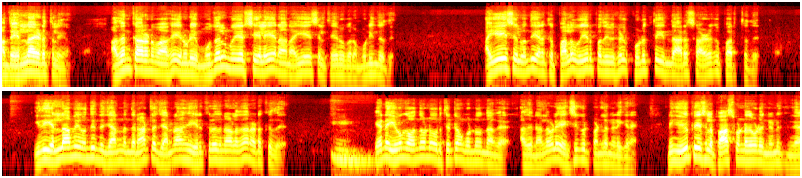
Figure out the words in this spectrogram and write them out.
அந்த எல்லா இடத்துலையும். அதன் காரணமாக என்னுடைய முதல் முயற்சியிலேயே நான் ஐஏஎஸ்எல் தேர்வு பெற முடிந்தது. ஐஏஎஸ்எல் வந்து எனக்கு பல உயர் பதவிகள் கொடுத்து இந்த அரசு அழகு பார்த்தது. இது எல்லாமே வந்து இந்த ஜன இந்த நாட்டில் ஜனநாயகம் இருக்கிறதுனால தான் நடக்குது. ஏன்னா இவங்க வந்தோடனே ஒரு திட்டம் கொண்டு வந்தாங்க. அது நல்லபடியாக எக்ஸிக்யூட் பண்ணலன்னு நினைக்கிறேன். நீங்க யூபிஎஸ்ல பாஸ் பண்ணதோட நின்னுக்குங்க.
